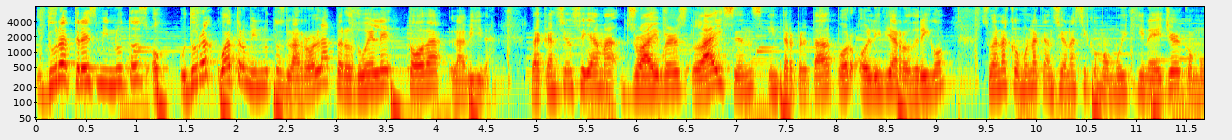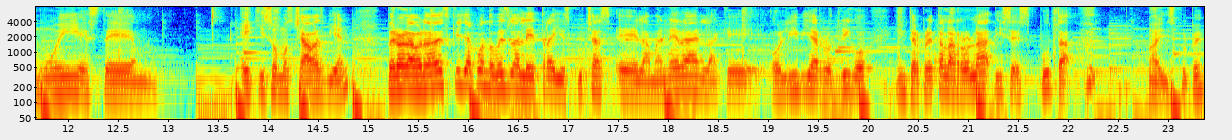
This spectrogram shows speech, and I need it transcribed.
Y dura 3 minutos o dura 4 minutos la rola, pero duele toda la vida. La canción se llama Driver's License, interpretada por Olivia Rodrigo. Suena como una canción así como muy teenager, como muy este X somos chavas bien. Pero la verdad es que ya cuando ves la letra y escuchas eh, la manera en la que Olivia Rodrigo interpreta la rola, dices, puta. Ay, disculpe.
